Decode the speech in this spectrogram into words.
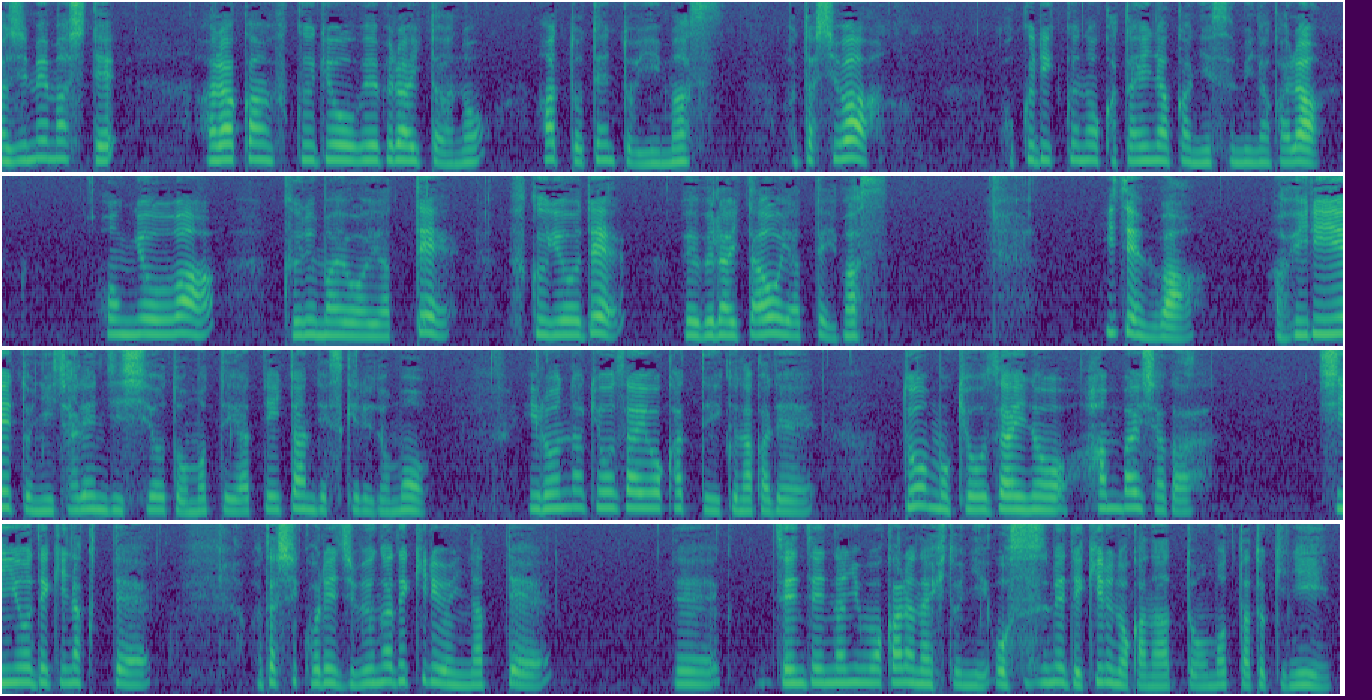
はじめまして。アラカン副業ウェブライターのアットテンと言います。私は北陸の片田舎に住みながら本業は車用をやって副業でウェブライターをやっています。以前はアフィリエイトにチャレンジしようと思ってやっていたんですけれどもいろんな教材を買っていく中でどうも教材の販売者が信用できなくて私これ自分ができるようになってで全然何もわからない人におすすめできるのかなと思った時に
